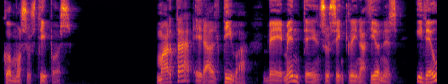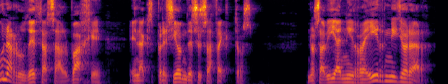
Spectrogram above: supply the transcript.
como sus tipos. Marta era altiva, vehemente en sus inclinaciones y de una rudeza salvaje en la expresión de sus afectos. No sabía ni reír ni llorar,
